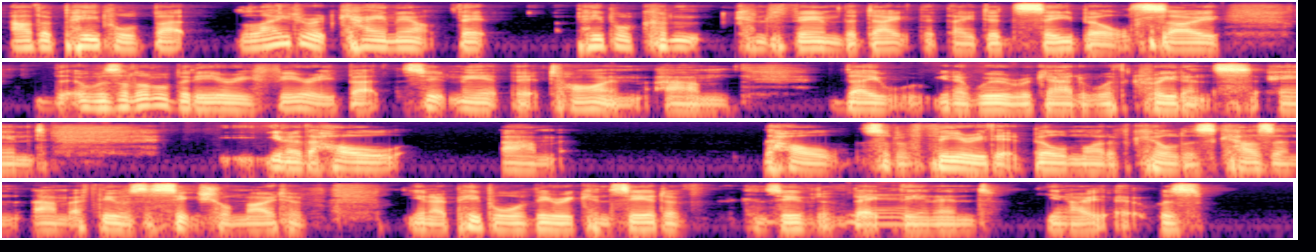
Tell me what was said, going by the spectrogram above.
other people. But later it came out that people couldn't confirm the date that they did see Bill. So it was a little bit airy fairy, but certainly at that time, um, they you know were regarded with credence, and you know the whole. Um, the whole sort of theory that Bill might have killed his cousin um, if there was a sexual motive, you know, people were very conservative conservative back yeah. then, and you know it was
